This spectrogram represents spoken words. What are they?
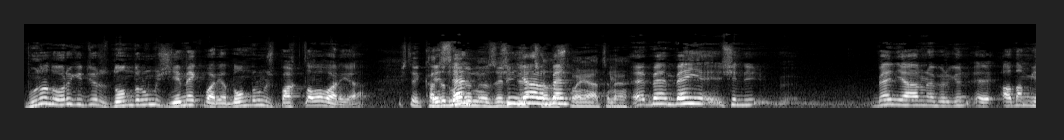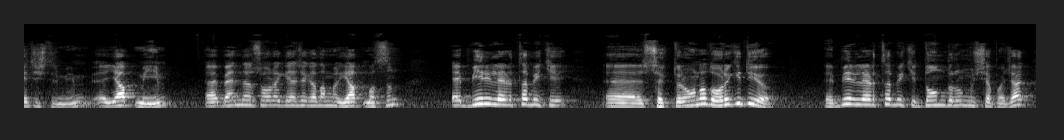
Buna doğru gidiyoruz. Dondurulmuş yemek var ya, dondurulmuş baklava var ya. İşte kadınların şimdi özellikle yarın ben- çalışma hayatına E ben ben şimdi ben yarın öbür gün e, adam yetiştirmeyeyim, e, yapmayayım. E, benden sonra gelecek adamlar yapmasın. E, birileri tabii ki e, sektörü ona doğru gidiyor. E, birileri tabii ki dondurulmuş yapacak.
